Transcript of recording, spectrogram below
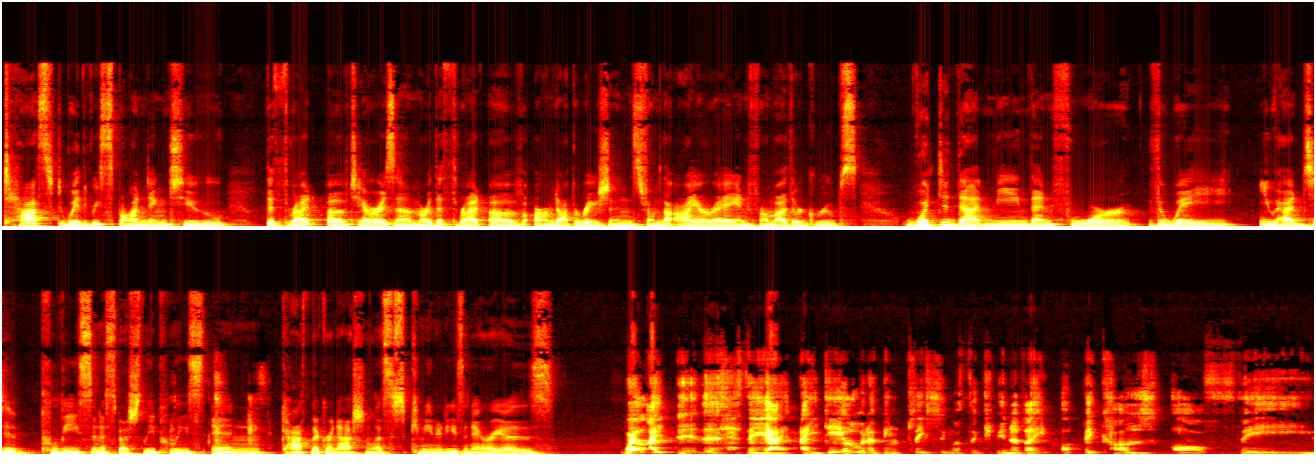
tasked with responding to the threat of terrorism or the threat of armed operations from the IRA and from other groups. What did that mean then for the way you had to police and especially police in Catholic or nationalist communities and areas? Well, I, the, the uh, ideal would have been policing with the community, but because of the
